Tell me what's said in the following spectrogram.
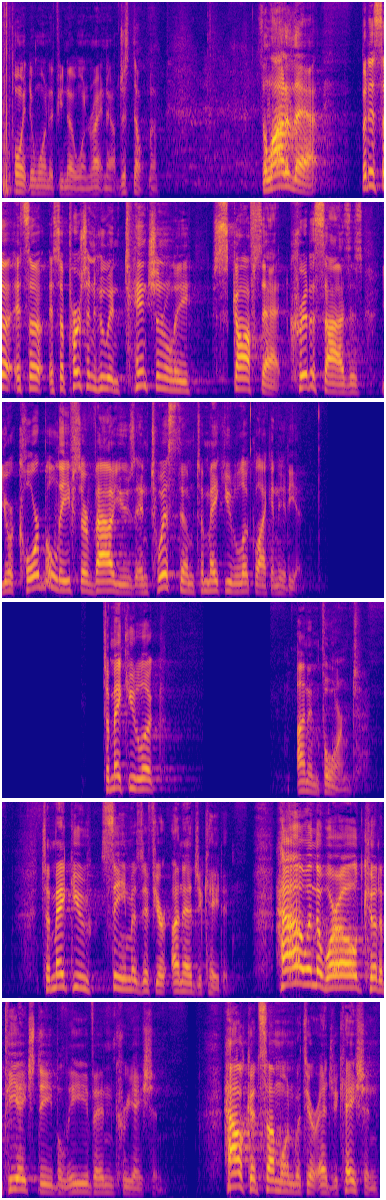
Point to one if you know one right now. Just don't know. It's a lot of that. But it's a, it's a, it's a person who intentionally scoffs at, criticizes your core beliefs or values, and twists them to make you look like an idiot, to make you look uninformed, to make you seem as if you're uneducated. How in the world could a PhD believe in creation? How could someone with your education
